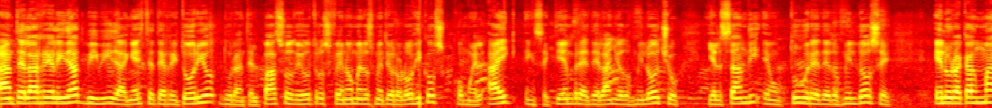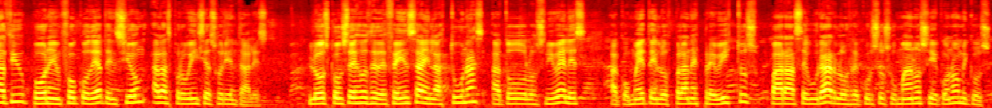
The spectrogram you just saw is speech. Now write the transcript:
Ante la realidad vivida en este territorio durante el paso de otros fenómenos meteorológicos como el Ike en septiembre del año 2008 y el Sandy en octubre de 2012, el huracán Matthew pone en foco de atención a las provincias orientales. Los consejos de defensa en las tunas a todos los niveles acometen los planes previstos para asegurar los recursos humanos y económicos.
